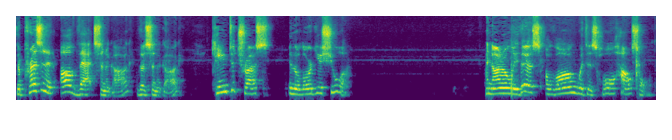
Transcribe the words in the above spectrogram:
the president of that synagogue, the synagogue, came to trust in the Lord Yeshua. And not only this, along with his whole household.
